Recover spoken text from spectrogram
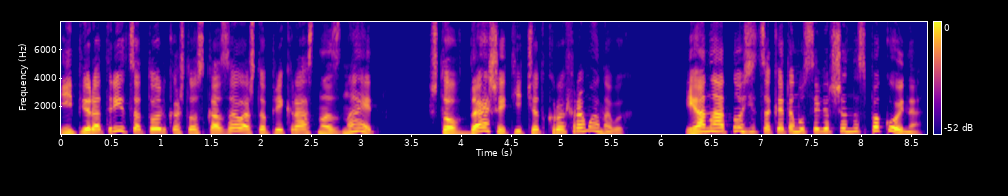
Императрица только что сказала, что прекрасно знает, что в Даше течет кровь Романовых, и она относится к этому совершенно спокойно.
